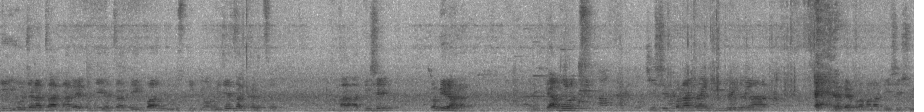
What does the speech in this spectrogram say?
ही योजना चालणार आहे. म्हणजे ह्याचा देखभाल दुरुस्ती किंवा विजेचा खर्च हा अतिशय कमी राहणार आहे. आणि त्यामुळंच निश्चितपणानं ही योजना मोठ्या प्रमाणात यशस्वी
